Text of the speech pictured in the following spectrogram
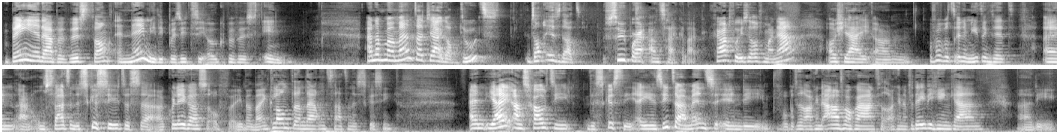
Ben je daar bewust van en neem je die positie ook bewust in? En op het moment dat jij dat doet, dan is dat super aantrekkelijk. Ga voor jezelf maar na. Als jij ehm, bijvoorbeeld in een meeting zit en nou, er ontstaat een discussie tussen uh, collega's of uh, je bent bij een klant en daar ontstaat een discussie. En jij aanschouwt die discussie en je ziet daar mensen in die bijvoorbeeld heel erg in de aanval gaan, heel erg in de verdediging gaan, uh, die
